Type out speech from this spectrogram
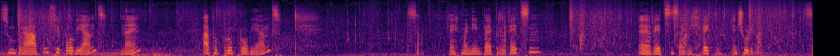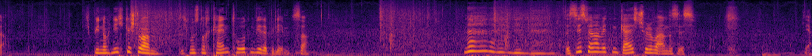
Zum Braten für Proviant. Nein. Apropos Proviant. Gleich mal nebenbei ein bisschen Retzen. Äh, Retzen sage ich. Recken. Entschuldigung. So. Ich bin noch nicht gestorben. Ich muss noch keinen Toten wiederbeleben. So. Na, na, na, na, na. Das ist, wenn man mit dem Geist schon woanders ist. Ja.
